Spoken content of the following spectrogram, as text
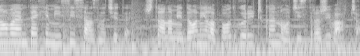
novoj MTH emisiji saznaćete šta nam je donijela Podgorička noć istraživača.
